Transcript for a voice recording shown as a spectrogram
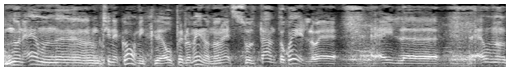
non è un, un cinecomic, o perlomeno non è soltanto quello, è, è, il, è, un,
